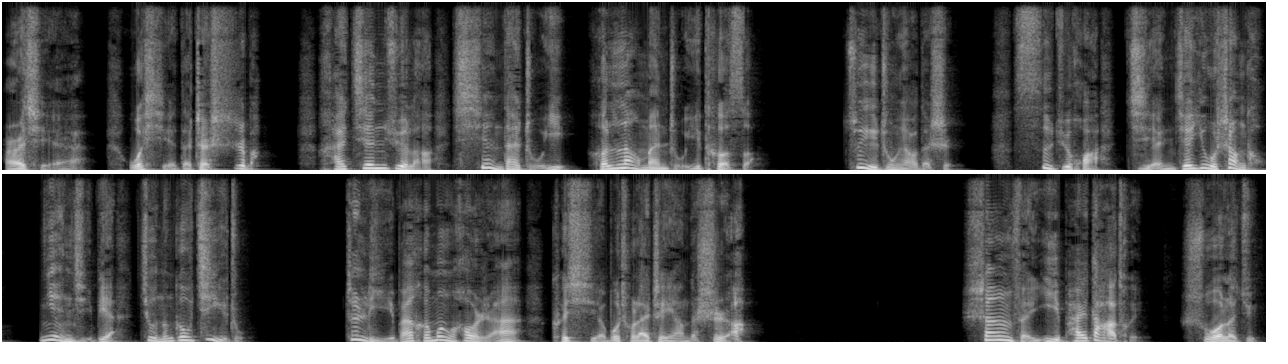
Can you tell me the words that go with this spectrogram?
而且我写的这诗吧，还兼具了现代主义和浪漫主义特色。最重要的是，四句话简洁又上口，念几遍就能够记住。这李白和孟浩然可写不出来这样的诗啊！山匪一拍大腿，说了句：“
